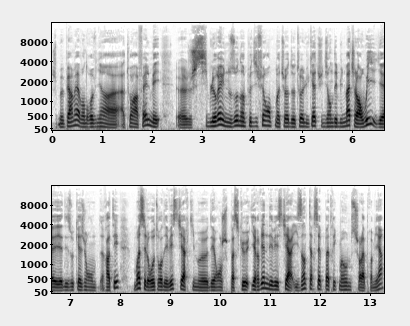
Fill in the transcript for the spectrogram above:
Je me permets, avant de revenir à, toi, Raphaël, mais euh, je ciblerais une zone un peu différente. Moi, tu vois, de toi, Lucas, tu dis en début de match. Alors oui, il y, y a des occasions ratées. Moi, c'est le retour des vestiaires qui me dérange parce que ils reviennent des vestiaires, ils interceptent Patrick Mahomes sur la première.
